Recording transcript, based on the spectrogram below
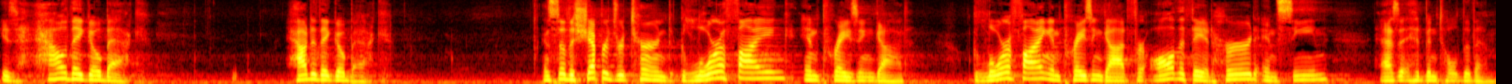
is how they go back. How do they go back? And so the shepherds returned glorifying and praising God. Glorifying and praising God for all that they had heard and seen as it had been told to them.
